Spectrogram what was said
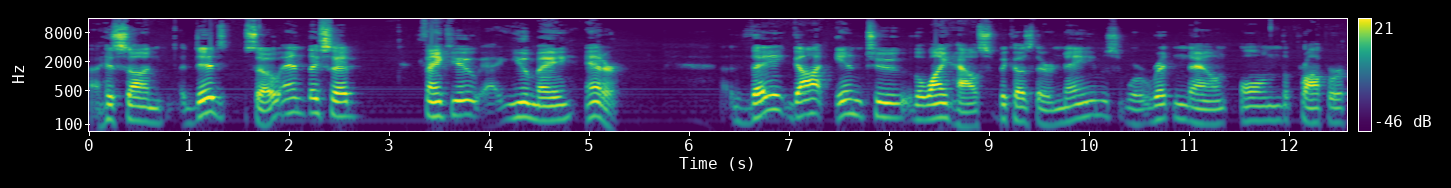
uh, his son did so, and they said, Thank you, you may enter. They got into the White House because their names were written down on the proper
